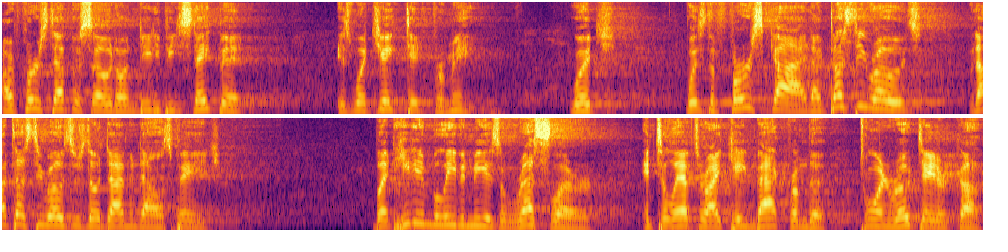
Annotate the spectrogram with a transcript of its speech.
Our first episode on DDP Snake Pit is what Jake did for me, which was the first guy. Now, Dusty Rhodes, without Dusty Rhodes, there's no Diamond Dallas Page. But he didn't believe in me as a wrestler until after I came back from the torn rotator cuff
